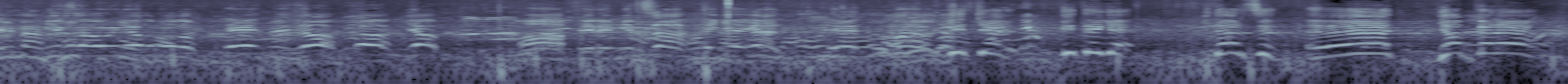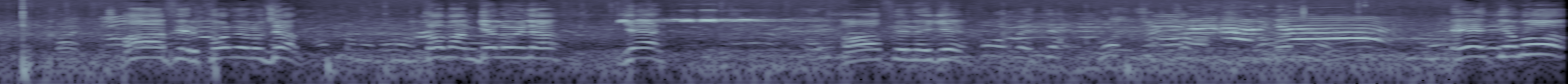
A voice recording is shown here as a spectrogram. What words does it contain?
Eymen, Mirza oynayalım oğlum. Evet, yap, yap, yap. Aferin Mirza, Ege gel. Evet, Umar. Git gel, git Ege. Gidersin. Evet, yap kale. Aferin, korner hocam. Tamam, gel oyna. Gel. Ege. Evet Yamo.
